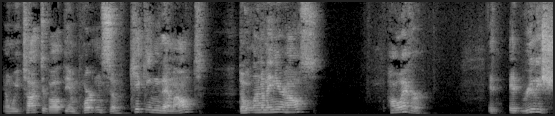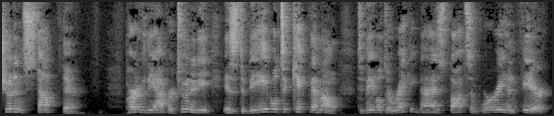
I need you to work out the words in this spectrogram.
And we talked about the importance of kicking them out. Don't let them in your house. However, it, it really shouldn't stop there. Part of the opportunity is to be able to kick them out, to be able to recognize thoughts of worry and fear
